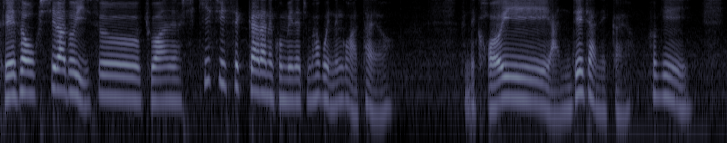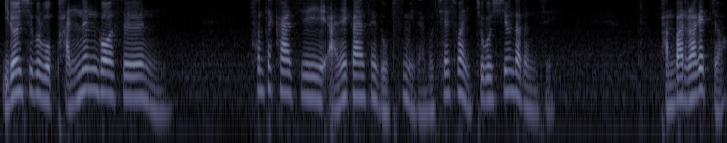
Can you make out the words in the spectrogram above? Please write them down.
그래서 혹시라도 이수 교환을 시킬 수 있을까라는 고민을 좀 하고 있는 것 같아요. 근데 거의 안 되지 않을까요? 흙이 이런 식으로 뭐 받는 것은 선택하지 않을 가능성이 높습니다. 뭐 최소한 이쪽을 씌운다든지 반발을 하겠죠.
